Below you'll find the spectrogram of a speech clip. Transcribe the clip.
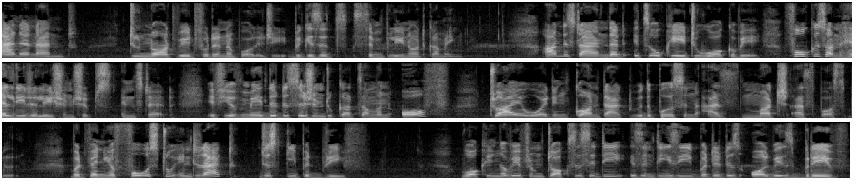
And and and do not wait for an apology because it's simply not coming. Understand that it's okay to walk away. Focus on healthy relationships instead. If you've made the decision to cut someone off, try avoiding contact with the person as much as possible. But when you're forced to interact, just keep it brief. Walking away from toxicity isn't easy, but it is always brave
